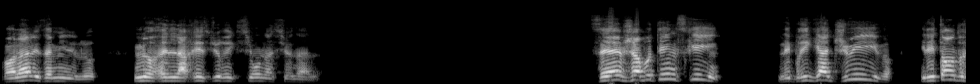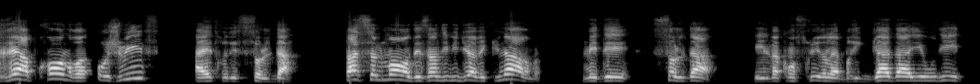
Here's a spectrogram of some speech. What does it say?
Voilà les amis, la résurrection nationale. Zev Jabotinsky, les brigades juives, il est temps de réapprendre aux juifs à être des soldats. Pas seulement des individus avec une arme, mais des soldats et il va construire la Brigada Yehudit,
